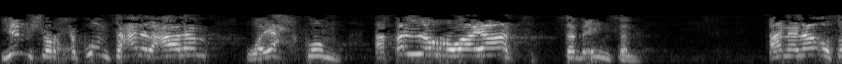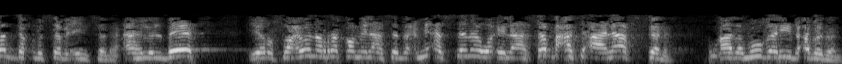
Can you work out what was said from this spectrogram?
ينشر حكومته على العالم ويحكم أقل الروايات سبعين سنة. أنا لا أصدق بالسبعين سنة. أهل البيت يرفعون الرقم إلى سبعمائة سنة وإلى سبعة آلاف سنة. وهذا مو غريب أبدا.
